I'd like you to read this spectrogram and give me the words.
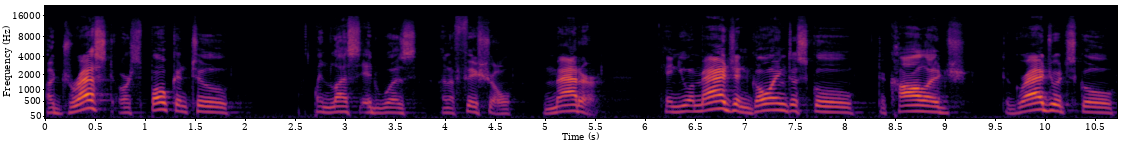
addressed or spoken to unless it was an official matter. Can you imagine going to school, to college, to graduate school,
